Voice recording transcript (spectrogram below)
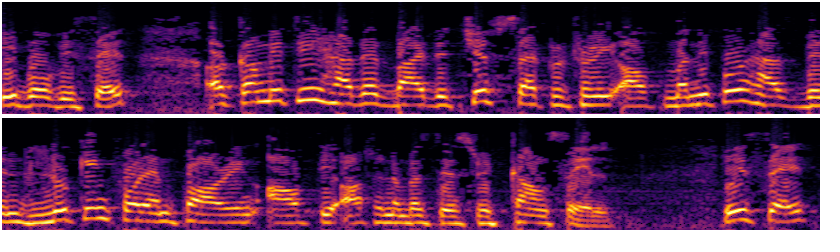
Ibobi said, a committee headed by the Chief Secretary of Manipur has been looking for empowering of the Autonomous District Council. He said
